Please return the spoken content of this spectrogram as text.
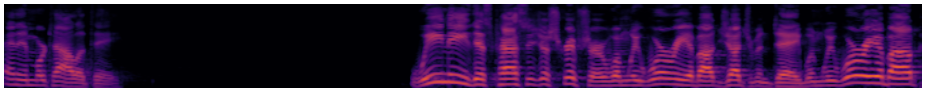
and immortality. We need this passage of Scripture when we worry about Judgment Day, when we worry about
